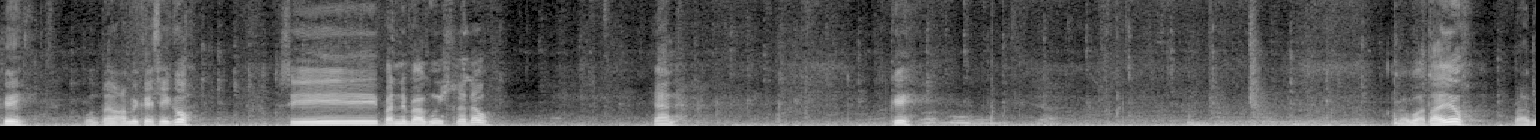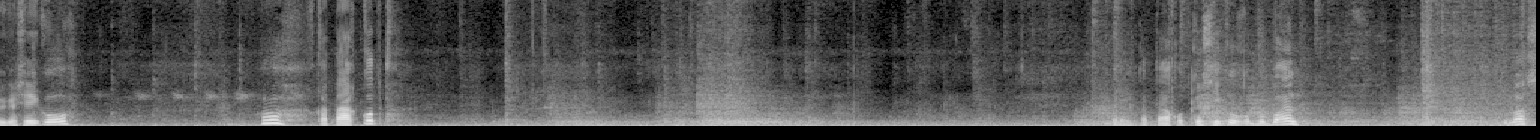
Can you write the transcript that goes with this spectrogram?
Okay, punta na kami kay Siko. Si panibagong isla daw. Yan. Okay. Baba tayo. Grabe kasi ko. Oh, katakot. Parang katakot kasi ko kababaan. Tulas.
